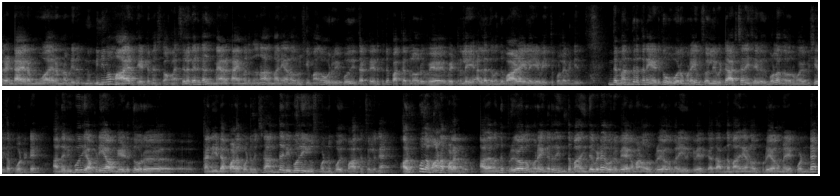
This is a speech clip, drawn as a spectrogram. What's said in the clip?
ரெண்டாயிரம் மூவாயிரம் அப்படின்னு மினிமம் ஆயிரத்தி எட்டுன்னு வச்சுக்கோங்களேன். சில பேருக்கு அதுக்கு மேலே டைம் இருந்ததுன்னா அது மாதிரியான ஒரு விஷயமாக ஒரு விபூதி தட்டை எடுத்துட்டு பக்கத்தில் ஒரு வெ- வெற்றிலையே அல்லது வந்து வாழையிலேயே வைத்துக் கொள்ள வேண்டியது. இந்த மந்திரத்தினை எடுத்து ஒவ்வொரு முறையும் சொல்லிவிட்டு அர்ச்சனை செய்வது போல் அந்த ஒரு விஷயத்தை போட்டுட்டு அந்த விபூதி அப்படியே அவங்க எடுத்து ஒரு தனி டப்பாவில் போட்டு வச்சு அந்த விபூதி யூஸ் பண்ணி போய் பார்க்க சொல்லுங்கள் அற்புதமான பலன் இருக்கும். அதை வந்து பிரயோக முறைங்கிறது இந்த மாதிரி இதை விட ஒரு வேகமான ஒரு பிரயோக முறை இருக்கவே இருக்காது. அந்த மாதிரியான ஒரு பிரயோக முறையை கொண்ட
